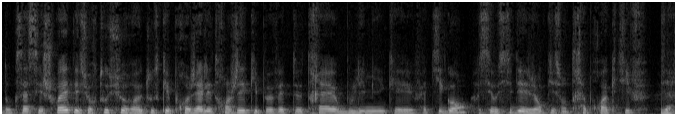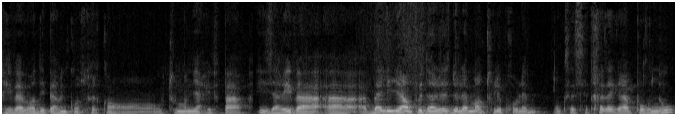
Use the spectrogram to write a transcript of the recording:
donc ça, c'est chouette, et surtout sur tout ce qui est projet à l'étranger, qui peuvent être très boulimiques et fatigants. C'est aussi des gens qui sont très proactifs. Ils arrivent à avoir des permis de construire quand tout le monde n'y arrive pas. Ils arrivent à, à balayer un peu d'un geste de la main tous les problèmes. Donc ça, c'est très agréable pour nous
